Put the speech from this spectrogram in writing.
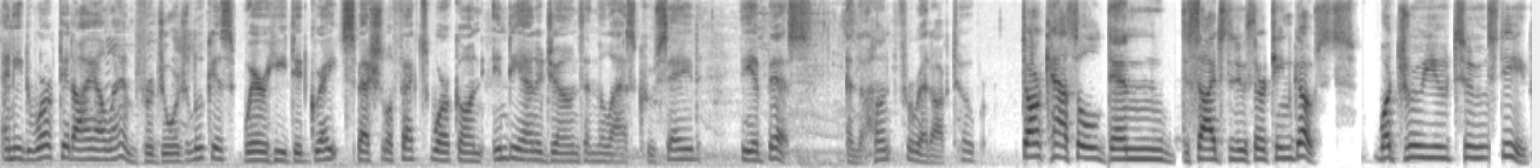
And he'd worked at ILM for George Lucas, where he did great special effects work on Indiana Jones and the Last Crusade, The Abyss, and The Hunt for Red October. Dark Castle then decides to do 13 Ghosts. What drew you to Steve?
